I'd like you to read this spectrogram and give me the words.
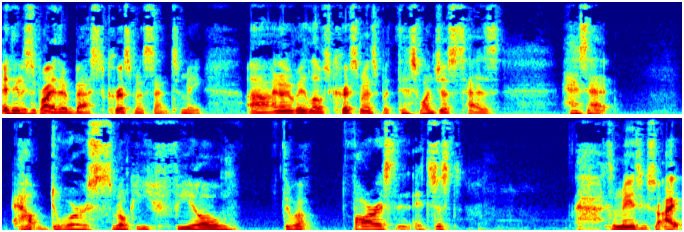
I think this is probably their best Christmas scent to me. Uh, I know everybody loves Christmas, but this one just has, has that outdoor smoky feel through a forest. It's just, it's amazing. So I,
